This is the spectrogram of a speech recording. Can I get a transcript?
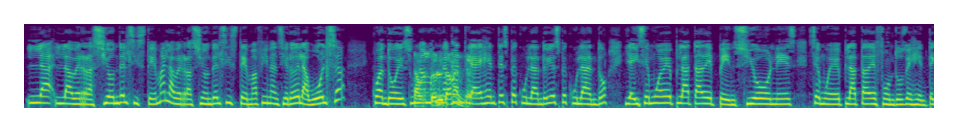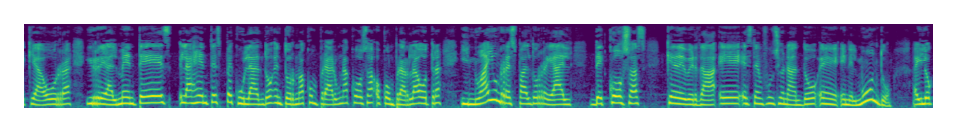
la, la aberración del sistema, la aberración del sistema financiero de la bolsa? Cuando es una, cantidad de gente especulando y especulando y ahí se mueve plata de pensiones, se mueve plata de fondos de gente que ahorra y realmente es la gente especulando en torno a comprar una cosa o comprar la otra y no hay un respaldo real de cosas que de verdad eh, estén funcionando eh, en el mundo. Ahí lo,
